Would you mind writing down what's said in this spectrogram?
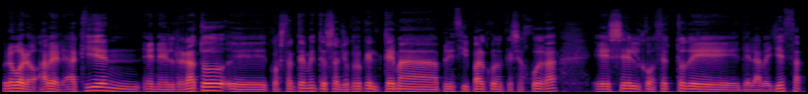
Pero bueno, a ver, aquí en, en el relato eh, constantemente, o sea, yo creo que el tema principal con el que se juega es el concepto de, de la belleza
